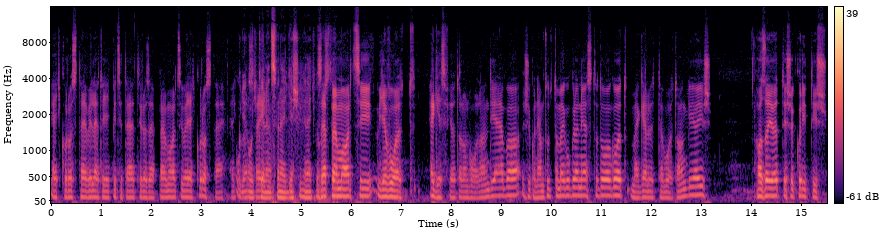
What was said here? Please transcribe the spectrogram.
egy korosztály, vagy lehet, hogy egy picit eltér az Eppel Marci, vagy egy korosztály? Egy Ugyanúgy 91-es, igen, egy korosztály. Az Eppel Marci ugye volt egész fiatalon Hollandiába, és akkor nem tudta megugrani ezt a dolgot, meg előtte volt Anglia is, hazajött, és akkor itt is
